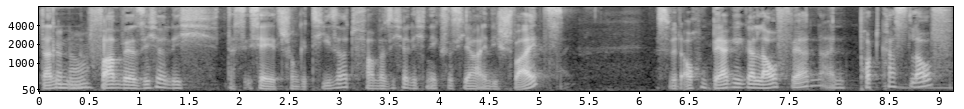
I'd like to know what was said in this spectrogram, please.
Dann Genau. fahren wir sicherlich, das ist ja jetzt schon geteasert, fahren wir sicherlich nächstes Jahr in die Schweiz. Es wird auch ein bergiger Lauf werden, ein Podcastlauf.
